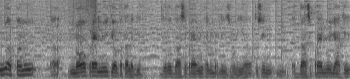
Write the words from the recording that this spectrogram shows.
ਉਹ ਆਪਾਂ ਨੂੰ ਅ, 9 ਅਪ੍ਰੈਲ ਨੂੰ ਹੀ ਕਿਉਂ ਪਤਾ ਲੱਗੇ? ਜਦੋਂ 10 ਅਪ੍ਰੈਲ ਨੂੰ ਫਿਲਮ ਰਿਲੀਜ਼ ਹੋਣੀ ਆ ਤੁਸੀਂ ਅ, 10 ਅਪ੍ਰੈਲ ਨੂੰ ਜਾ ਕੇ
